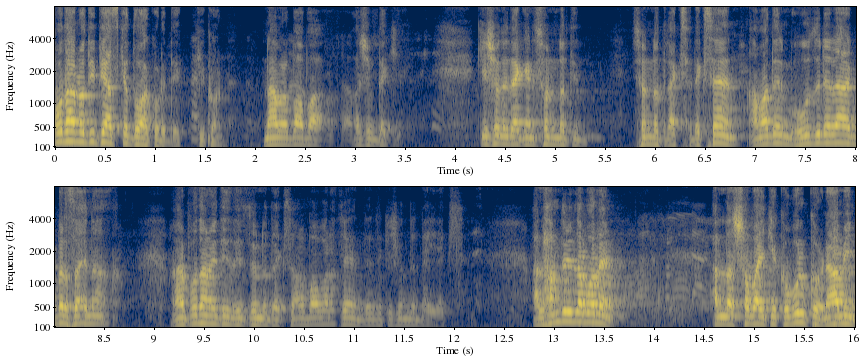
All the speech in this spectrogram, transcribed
প্রধান অতিথি আজকে দোয়া করে দেখ, কি কন? না, আমার বাবা অসুখ দেখি। কি শুনে দেখেন সন্ন্যতি সন্ন্যত রাখছে, দেখছেন? আমাদের হুজুরেরা একবার চায় না। আমার প্রধান অতিথি সন্ন্যত রাখছে আমার বাবারা চায় দেখে কি সুন্দর দায়ী রাখছে আলহামদুলিল্লাহ বলেন আল্লাহ সবাইকে কবুল করুন আমিন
